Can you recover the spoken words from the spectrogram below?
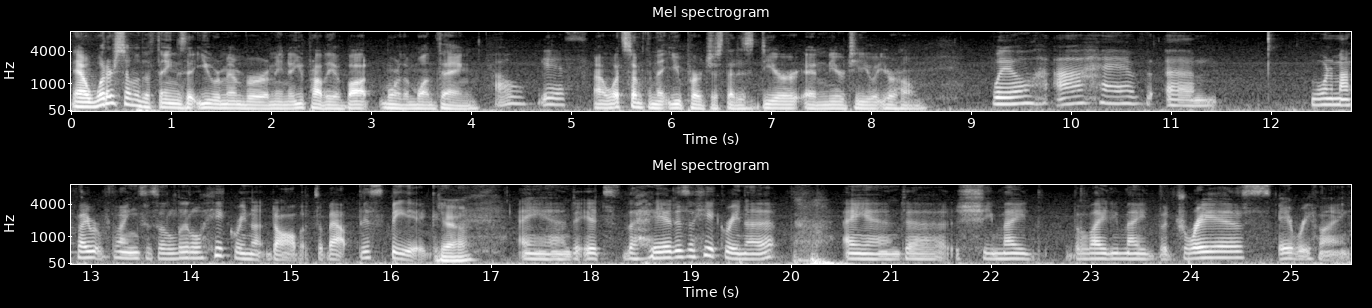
Now, what are some of the things that you remember? I mean, you probably have bought more than one thing. Oh, yes. Uh, what's something that you purchased that is dear and near to you at your home? Well, I have um, one of my favorite things is a little hickory nut doll that's about this big. Yeah and it's the head is a hickory nut, and uh, she made the lady made the dress, everything.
